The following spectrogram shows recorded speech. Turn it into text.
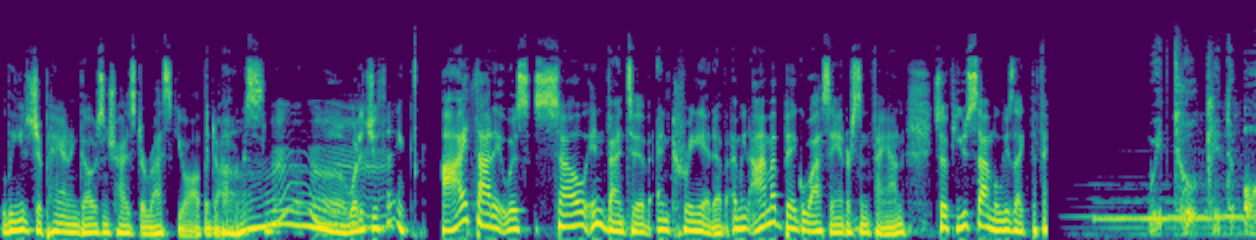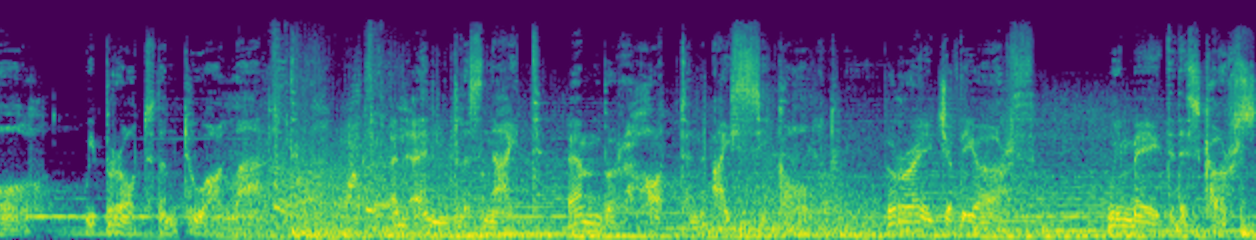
leaves Japan and goes and tries to rescue all the dogs? Oh, hmm. what did you think? I thought it was so inventive and creative. I mean, I'm a big Wes Anderson fan. So if you saw movies like The We took it all. We brought them to our land. An endless night, ember hot and icy cold. The rage of the earth. We made this curse.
